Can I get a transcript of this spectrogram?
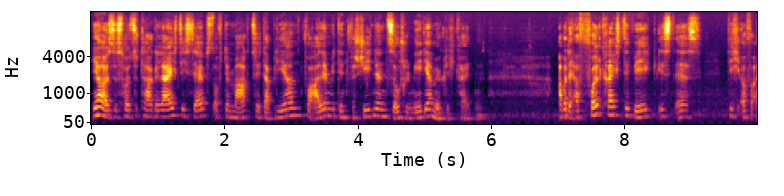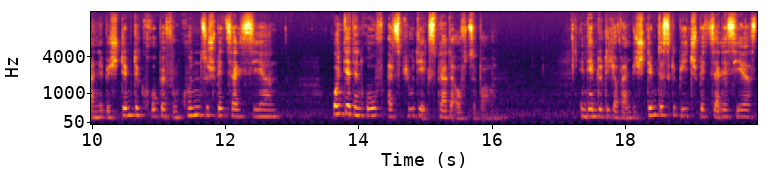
Ja, es ist heutzutage leicht, sich selbst auf dem Markt zu etablieren, vor allem mit den verschiedenen Social-Media-Möglichkeiten. Aber der erfolgreichste Weg ist es, dich auf eine bestimmte Gruppe von Kunden zu spezialisieren und dir den Ruf als Beauty-Experte aufzubauen. Indem du dich auf ein bestimmtes Gebiet spezialisierst,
